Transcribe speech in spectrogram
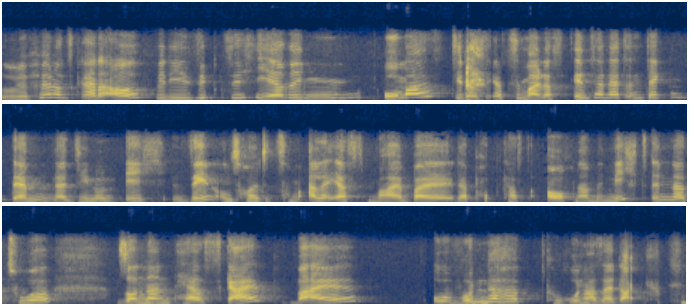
So, wir führen uns gerade auf wie die 70-jährigen Omas, die das erste Mal das Internet entdecken. Denn Nadine und ich sehen uns heute zum allerersten Mal bei der Podcast-Aufnahme nicht in Natur, sondern per Skype, weil, oh Wunder, Corona sei Dank.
